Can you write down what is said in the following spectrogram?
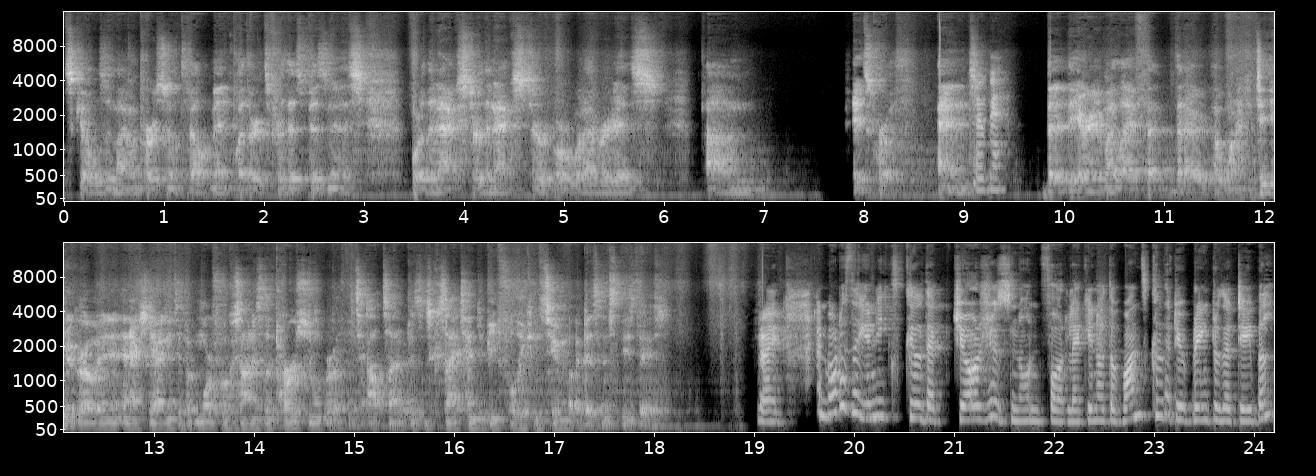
skills in my own personal development, whether it's for this business or the next or the next or, or whatever it is. Um, it's growth. And okay the, the area of my life that, that I, I want to continue to grow in and actually I need to put more focus on is the personal growth that's outside of business because I tend to be fully consumed by business these days. Right. And what is the unique skill that George is known for? Like, you know, the one skill that you bring to the table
